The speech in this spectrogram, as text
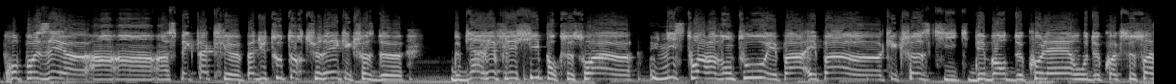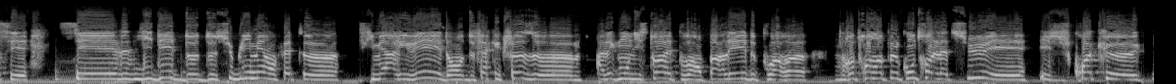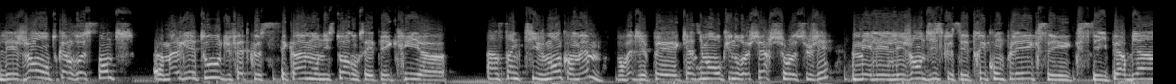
proposer un spectacle pas du tout torturé, quelque chose de de bien réfléchi pour que ce soit euh, une histoire avant tout et pas et pas euh, quelque chose qui, qui déborde de colère ou de quoi que ce soit. C'est c'est l'idée de, de sublimer en fait euh, ce qui m'est arrivé et de faire quelque chose euh, avec mon histoire et de pouvoir en parler, de pouvoir euh, reprendre un peu le contrôle là-dessus et, et je crois que les gens en tout cas le ressentent euh, malgré tout du fait que c'est quand même mon histoire donc ça a été écrit instinctivement quand même. En fait, j'ai fait quasiment aucune recherche sur le sujet, mais les, les gens disent que c'est très complet, que c'est hyper bien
